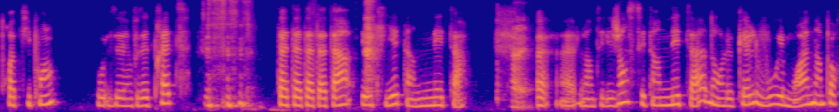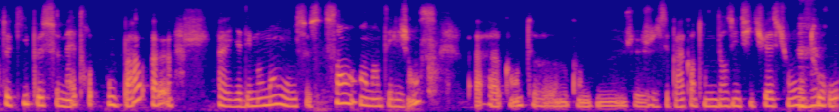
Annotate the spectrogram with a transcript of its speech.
trois petits points, vous, vous êtes prête? Ta, ta, ta, ta, ta, et qui est un état. Euh, l'intelligence, c'est un état dans lequel vous et moi, n'importe qui peut se mettre ou pas. Il y a des moments où on se sent en intelligence, quand, quand, je ne sais pas, quand on est dans une situation où mmh tout roule,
